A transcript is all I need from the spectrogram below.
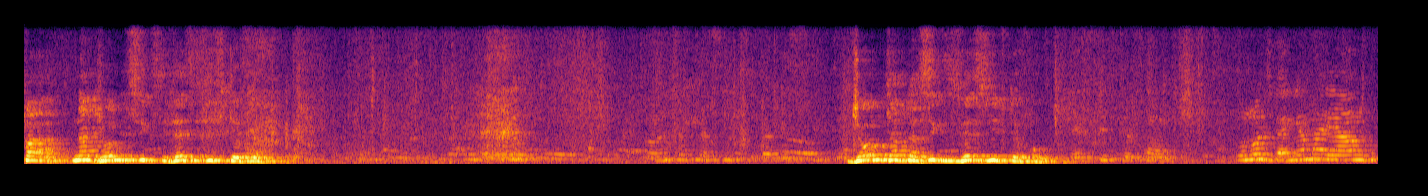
pana john 6 vhesi 54 John chapter 6, verse 50. john chapter 6 vhesi 54 Verse 54. unodya nyama yangu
